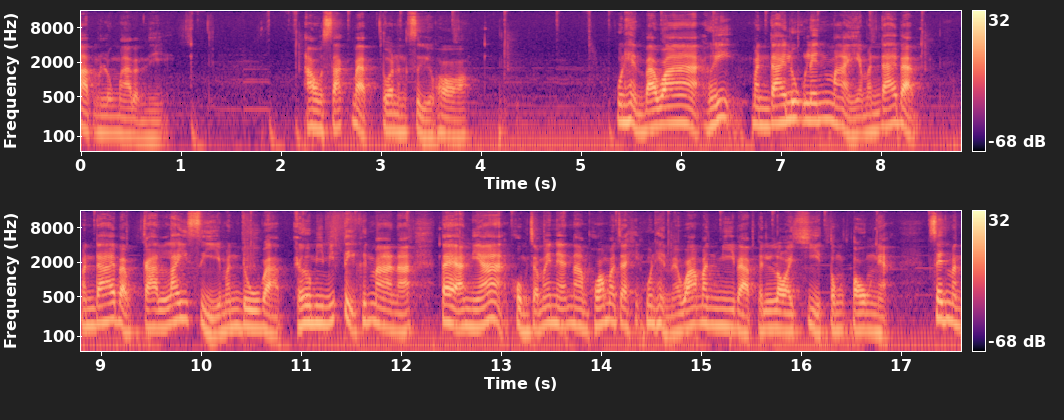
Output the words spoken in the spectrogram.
ตัดมันลงมาแบบนี้ เอาซักแบบตัวหนังสือพอ คุณเห็นป่าว่าเฮ้ยมันได้ลูกเล่นใหม่มันได้แบบมันได้แบบการไล่สีมันดูแบบเออมีมิติขึ้นมานะ แต่อันเนี้ยผมจะไม่แนะนำเพราะว่ามันจะคุณเห็นไหมว่ามันมีแบบเป็นรอยขีดตรงๆเนี่ยเส้นมัน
